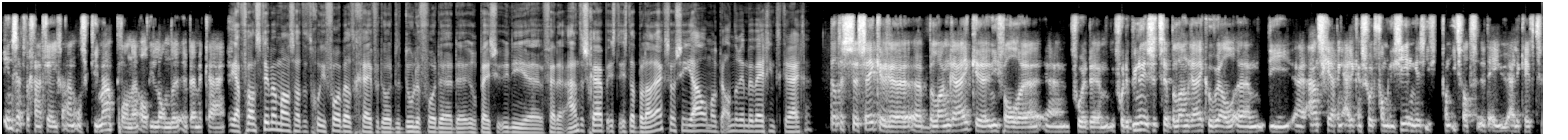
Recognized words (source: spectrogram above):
inzet we gaan geven aan onze klimaatplannen, al die landen uh, bij elkaar. Ja, Frans Timmermans had het goede voorbeeld gegeven door de doelen voor de, de Europese Unie verder aan te scherpen. Is, is dat belangrijk, zo'n signaal, om ook de anderen in beweging te krijgen? Dat is zeker belangrijk. in ieder geval voor, de, voor de bühne is het belangrijk. Hoewel um, die aanscherping eigenlijk een soort formalisering is van iets wat de EU eigenlijk heeft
